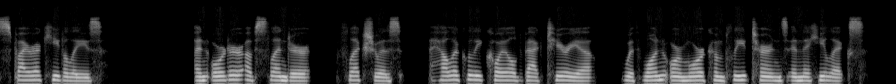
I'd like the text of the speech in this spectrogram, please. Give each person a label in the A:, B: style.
A: Spirochetes, An order of slender, flexuous, helically coiled bacteria, with one or more complete turns in the helix.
